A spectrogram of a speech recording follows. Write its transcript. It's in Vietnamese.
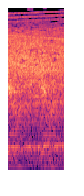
yeah, yeah.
